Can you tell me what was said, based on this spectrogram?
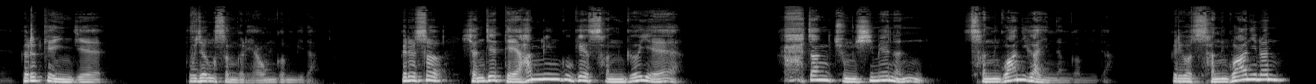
예, 그렇게 이제 부정선거를 해온 겁니다. 그래서 현재 대한민국의 선거에 가장 중심에는 선관위가 있는 겁니다. 그리고 선관위는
